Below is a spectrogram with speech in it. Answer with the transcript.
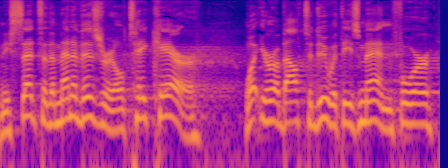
And he said to the men of Israel, Take care what you're about to do with these men, for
